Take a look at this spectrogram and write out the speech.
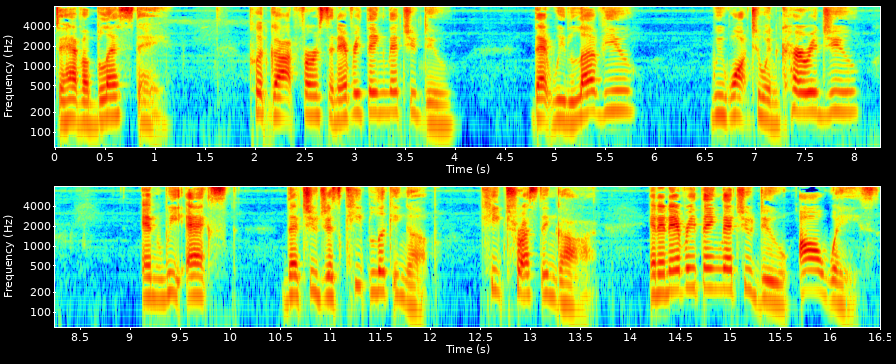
to have a blessed day. Put God first in everything that you do, that we love you, we want to encourage you, and we ask that you just keep looking up, keep trusting God, and in everything that you do, always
